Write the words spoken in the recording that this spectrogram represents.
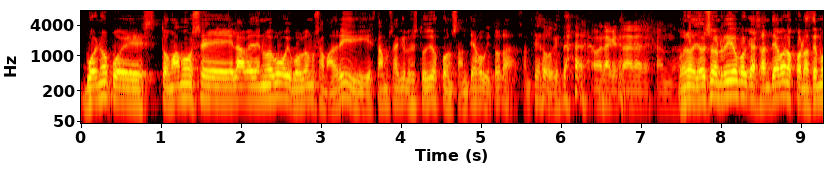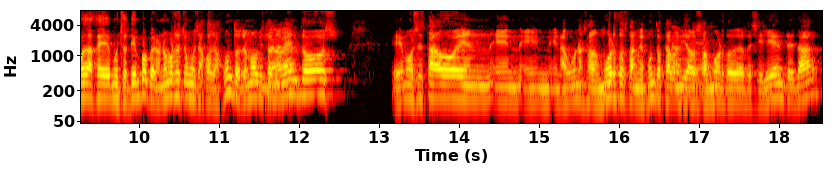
Bueno, pues tomamos el AVE de nuevo y volvemos a Madrid y estamos aquí en los estudios con Santiago Vitola. Santiago, ¿qué tal? Hola, ¿qué tal Alejandro? Bueno, yo sonrío porque a Santiago nos conocemos de hace mucho tiempo, pero no hemos hecho muchas cosas juntos. Hemos visto en eventos, hemos estado en, en, algunos almuerzos también juntos, que han venido a los almuerzos de Resiliente y tal.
